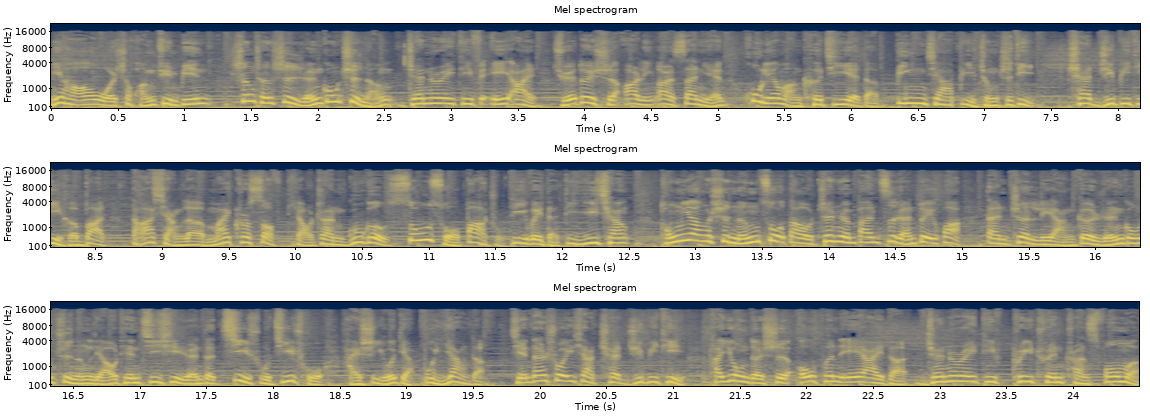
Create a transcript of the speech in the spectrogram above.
你好，我是黄俊斌。生成式人工智能 （Generative AI） 绝对是2023年互联网科技业的兵家必争之地。ChatGPT 和 Bard 打响了 Microsoft 挑战 Google 搜索霸主地位的第一枪。同样是能做到真人般自然对话，但这两个人工智能聊天机器人的技术基础还是有点不一样的。简单说一下，ChatGPT 它用的是 OpenAI 的 Generative Pre-trained Transformer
